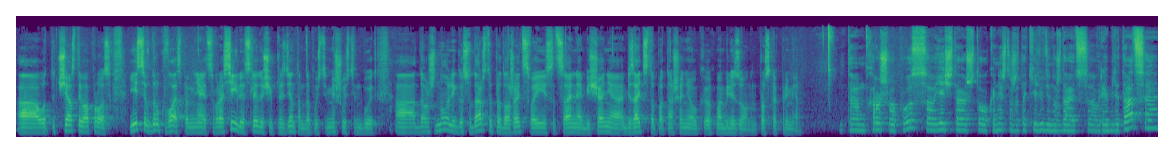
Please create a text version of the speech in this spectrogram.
а, вот частый вопрос. Если вдруг власть поменяется в России или следующий президент, там, допустим, Мишустин будет, а должно ли государство продолжать свои социальные обещания, обязательства по отношению к, мобилизованным? Просто как пример. Это хороший вопрос. Я считаю, что, конечно же, такие люди нуждаются в реабилитации,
